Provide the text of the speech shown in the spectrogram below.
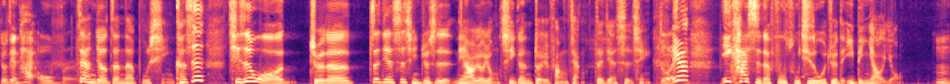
有点太 over 了。这样就真的不行。可是其实我觉得这件事情就是你要有勇气跟对方讲这件事情，对，因为一开始的付出，其实我觉得一定要有。嗯，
